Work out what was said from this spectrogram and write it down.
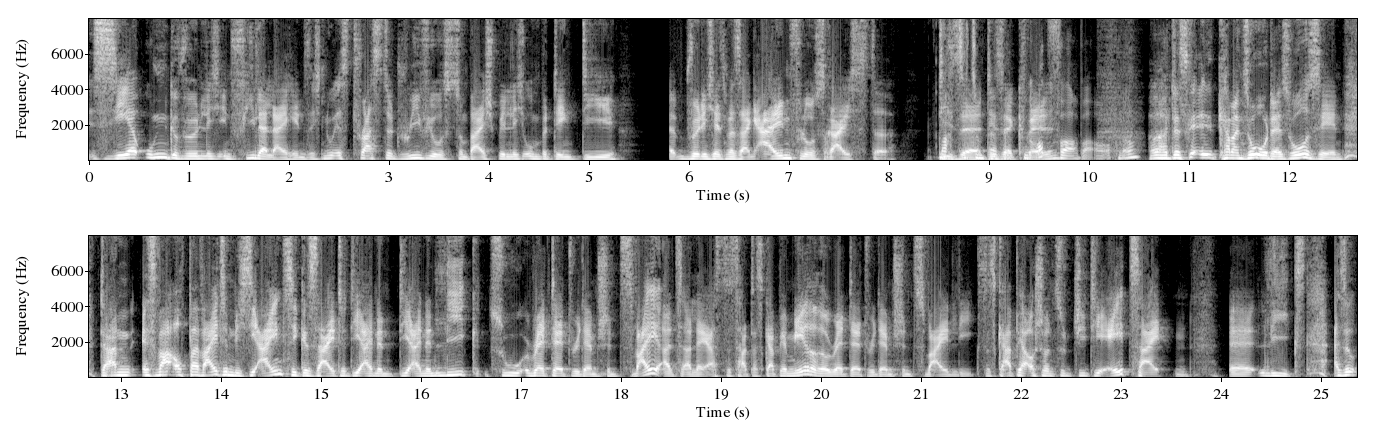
sehr ungewöhnlich in vielerlei Hinsicht. Nur ist Trusted Reviews zum Beispiel nicht unbedingt die, äh, würde ich jetzt mal sagen, einflussreichste diese, diese Quellen. Opfer aber auch, ne? Ah, das äh, kann man so oder so sehen. Dann, es war auch bei weitem nicht die einzige Seite, die einen, die einen Leak zu Red Dead Redemption 2 als allererstes hat. Es gab ja mehrere Red Dead Redemption 2 Leaks. Es gab ja auch schon zu GTA-Zeiten äh, Leaks. Also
